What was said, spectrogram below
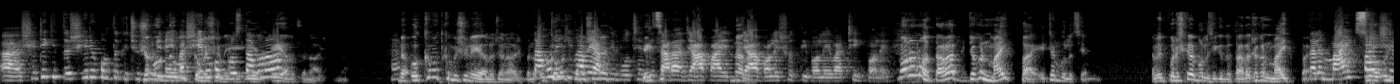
আহ, সেটি কি তো সেরকম তো কিছু শুনি নাই বা সেরকম প্রস্তাবনা আলোচনা আসবে না। হ্যাঁ? না ঐক্যমত কমিশনে এই আলোচনা আসবে না। তাহলে কীভাবে আপনি বলছেন যে তারা যা পায়। যা বলে সত্যি বলে বা ঠিক বলে? না না না তারা যখন মাইক পায় এটা বলেছি আমি। আমি পরিষ্কার বলেছি কিন্তু তারা যখন মাইক পায় তাহলে মাইক পায় সে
